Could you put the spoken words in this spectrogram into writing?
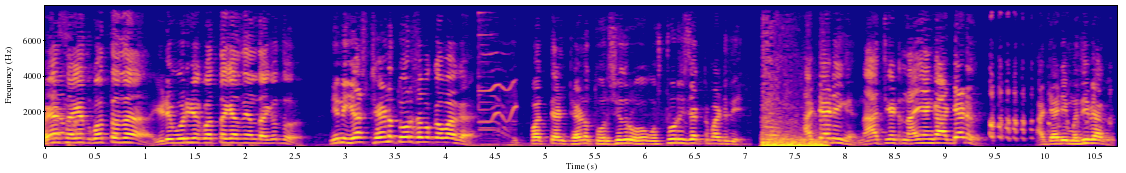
ವಯಸ್ಸಾಗ್ಯದ ಗೊತ್ತದ? ಇಡೀ ಊರಿಗೆ ಗೊತ್ತಾಗ್ಯದ ಅಂತ ನೀನು ನಿನ್ ಎಷ್ಟು ಹೆಣ್ಣು ತೋರಿಸ್ಬೇಕು ಅವಾಗ? ಇಪ್ಪತ್ತೆಂಟು ಹೆಣ್ಣು ತೋರಿಸಿದ್ರು ಅಷ್ಟು ರಿಜೆಕ್ಟ್ ಮಾಡಿದಿ. ಅಡ್ಡಾಡಿಗೆ ನಾಚಿಗೆಟ್ ನಾಯಿ ಹೆಂಗ ಅಡ್ಡಾಡು. ಅಡ್ಡಾಡಿ ಮದುವೆ ಆಗು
